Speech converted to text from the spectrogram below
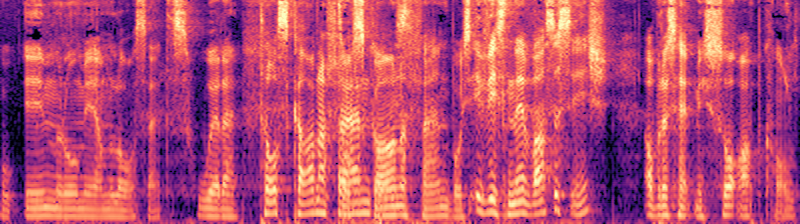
und immer um mich am Hören. Das Huren Toskana-Fan. Toskana-Fanboys. Ich weiß nicht, was es ist, aber es hat mich so abgeholt.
